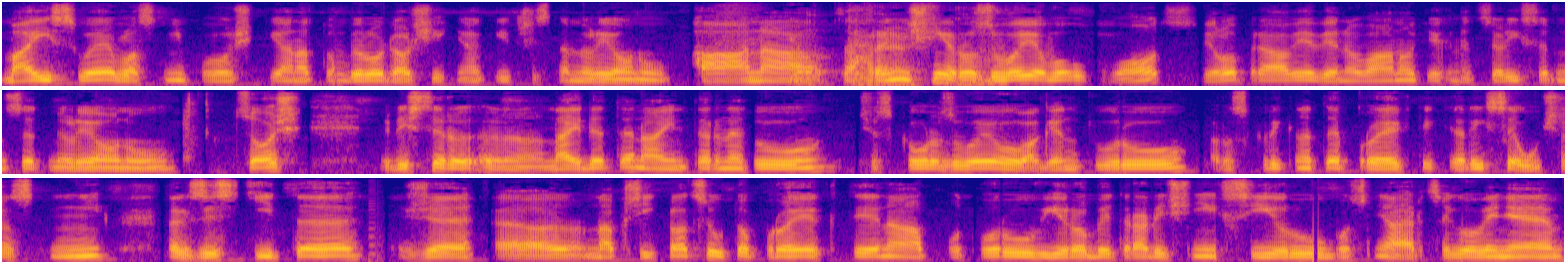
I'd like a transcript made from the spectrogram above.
mají svoje vlastní položky a na tom bylo dalších nějakých 300 milionů. A na jo, zahraniční rozvojovou pomoc bylo právě věnováno těch necelých 700 milionů, což když si eh, najdete na internetu Českou rozvojovou agenturu, rozkliknete projekty, kterých se účastní, tak zjistíte, že eh, například jsou to projekty na podporu výroby tradičních sírů v Bosně a Hercegovině,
